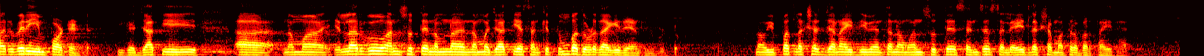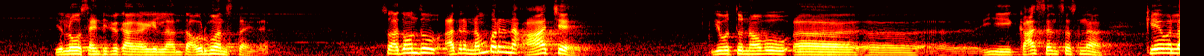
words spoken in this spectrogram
are very important ಈಗ ಜಾತಿ ನಮ್ಮ ಎಲ್ಲರಿಗೂ ಅನಿಸುತ್ತೆ ನಮ್ಮ ನಮ್ಮ ಜಾತಿಯ ಸಂಖ್ಯೆ ತುಂಬ ದೊಡ್ಡದಾಗಿದೆ ಅಂತ ಹೇಳ್ಬಿಟ್ಟು. ನಾವು ಇಪ್ಪತ್ತು ಲಕ್ಷ ಜನ ಇದ್ದೀವಿ ಅಂತ ನಾವು ಅನಿಸುತ್ತೆ ಸೆನ್ಸಸ್ಸಲ್ಲಿ ಐದು ಲಕ್ಷ ಮಾತ್ರ ಬರ್ತಾ ಇದೆ. ಎಲ್ಲೋ ಸೈಂಟಿಫಿಕ್ ಆಗಿಲ್ಲ ಅಂತ ಅವ್ರಿಗೂ ಅನಿಸ್ತಾ ಇದೆ. ಸೊ ಅದೊಂದು ಅದರ ನಂಬರಿನ ಆಚೆ ಇವತ್ತು ನಾವು ಈ ಕಾಸ್ಟ್ ಸೆನ್ಸಸ್ನ ಕೇವಲ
